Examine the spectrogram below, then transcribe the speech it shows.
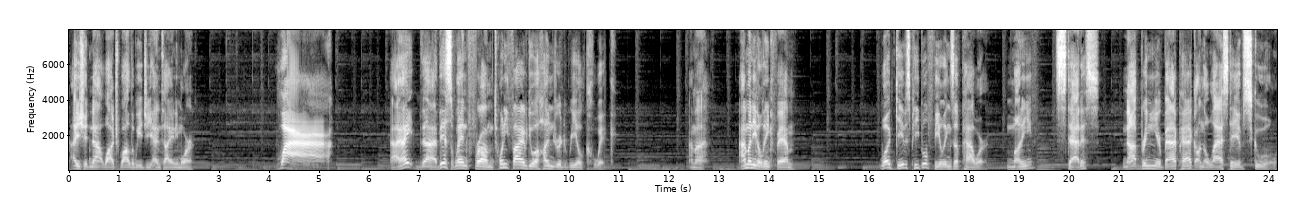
I should not watch Waluigi hentai anymore. Wow! Alright, uh, this went from 25 to 100 real quick. I'm a... I'm gonna need a link, fam. What gives people feelings of power? Money? Status? Not bringing your backpack on the last day of school.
